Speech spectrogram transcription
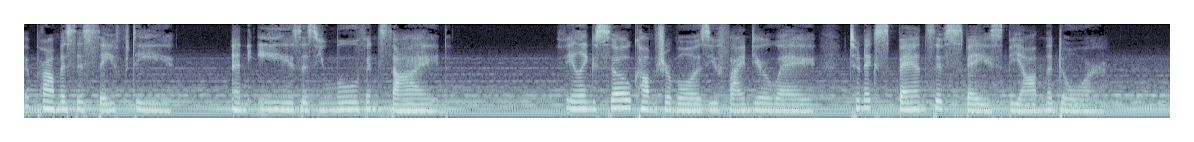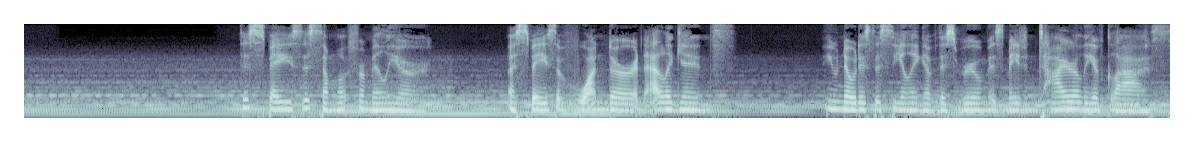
It promises safety and ease as you move inside, feeling so comfortable as you find your way to an expansive space beyond the door. This space is somewhat familiar, a space of wonder and elegance you notice the ceiling of this room is made entirely of glass.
